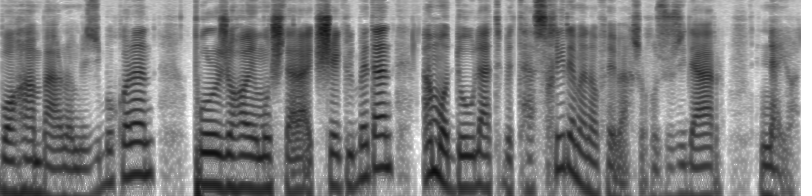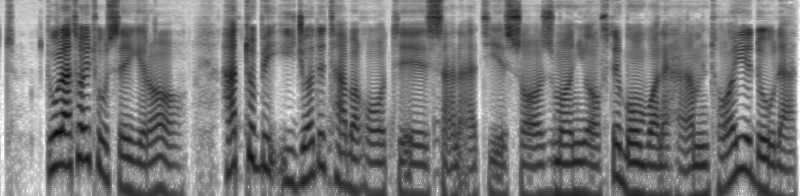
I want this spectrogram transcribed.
با هم برنامه‌ریزی بکنن پروژه های مشترک شکل بدن اما دولت به تسخیر منافع بخش خصوصی در نیاد. دولت های توسعه حتی به ایجاد طبقات صنعتی سازمانی یافته به عنوان همتای دولت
